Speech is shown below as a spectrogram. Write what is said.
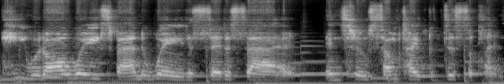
he would always find a way to set aside and show some type of discipline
